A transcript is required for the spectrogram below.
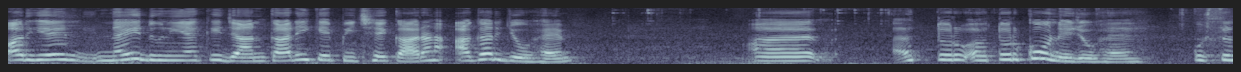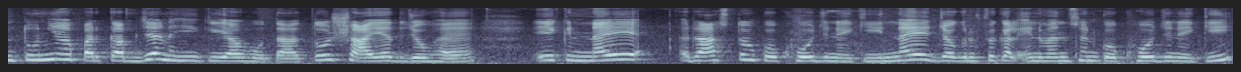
और ये नई दुनिया की जानकारी के पीछे कारण अगर जो है तुर, तुर्कों ने जो है कुस्तुनतुनिया पर कब्जा नहीं किया होता तो शायद जो है, एक नए रास्तों को खोजने की, नए जोग्राफिकल इन्वेंशन को खोजने की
